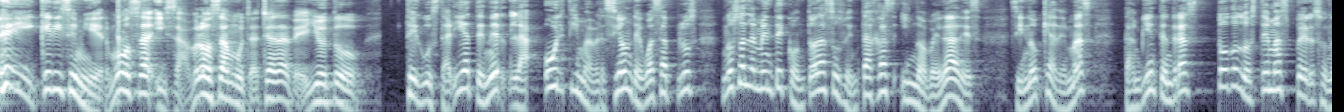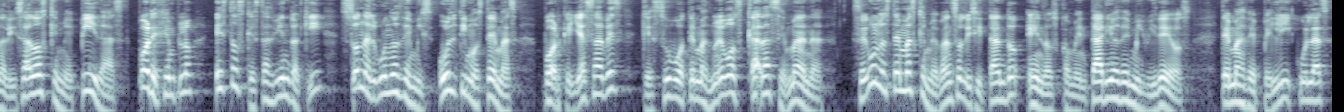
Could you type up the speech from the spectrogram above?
¡Hey! ¿Qué dice mi hermosa y sabrosa muchachada de YouTube? ¿Te gustaría tener la última versión de WhatsApp Plus no solamente con todas sus ventajas y novedades, sino que además también tendrás todos los temas personalizados que me pidas. Por ejemplo, estos que estás viendo aquí son algunos de mis últimos temas, porque ya sabes que subo temas nuevos cada semana, según los temas que me van solicitando en los comentarios de mis videos temas de películas,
